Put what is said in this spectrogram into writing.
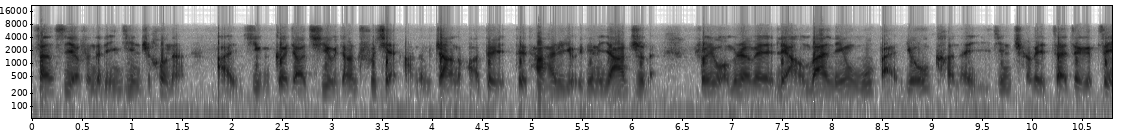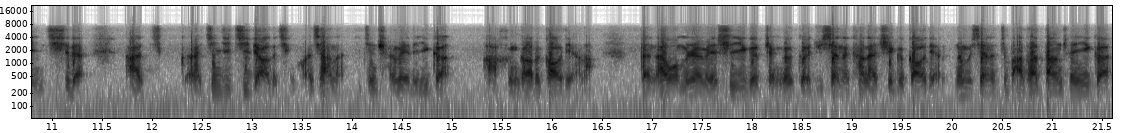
三四月份的临近之后呢。啊，一个隔交期又将出现啊，那么这样的话，对对它还是有一定的压制的，所以我们认为两万零五百有可能已经成为在这个这一期的啊呃经济基调的情况下呢，已经成为了一个啊很高的高点了。本来我们认为是一个整个格局，现在看来是一个高点，那么现在就把它当成一个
